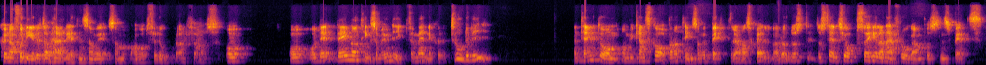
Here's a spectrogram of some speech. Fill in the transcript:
kunna få del av härligheten som, vi, som har gått förlorad för oss. Och, och, och det, det, är någonting som är unikt för människor, trodde vi. Men tänk då om, om vi kan skapa någonting som är bättre än oss själva, då, då, då ställs ju också hela den här frågan på sin spets.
